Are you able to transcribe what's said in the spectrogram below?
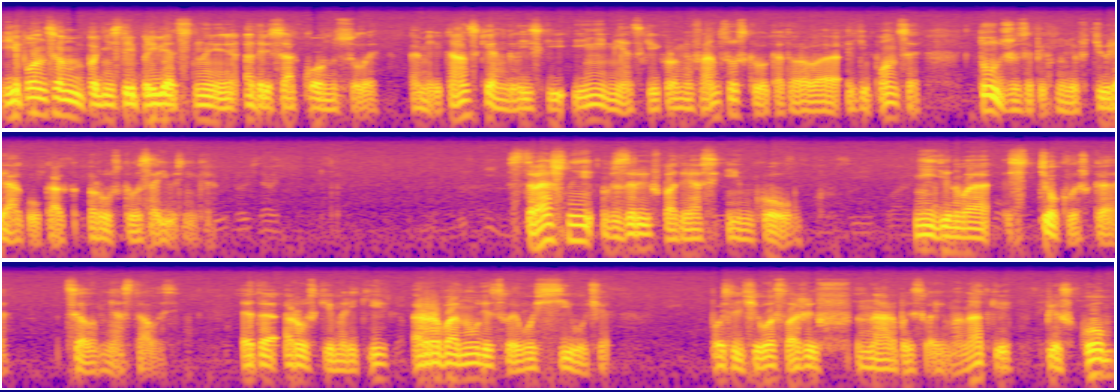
Японцам поднесли приветственные адреса консулы – американский, английский и немецкий, кроме французского, которого японцы тут же запихнули в тюрягу, как русского союзника. Страшный взрыв потряс Инкоу. Ни единого стеклышка целым не осталось. Это русские моряки рванули своего Сиуча, после чего, сложив нарбы свои манатки, пешком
